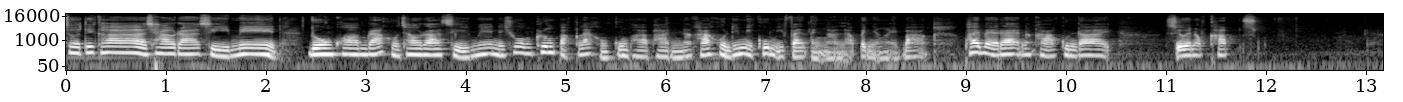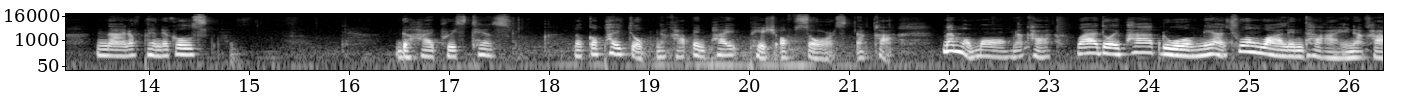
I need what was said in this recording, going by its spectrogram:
สวัสดีค่ะ ชาวราศีเมษดวงความรักของชาวราศีเมษในช่วงครึ่งปักแรกของกุมภาพันธ์นะคะ คนที่มีคู่มีแฟนแต่งงานแล้วเป็นยังไงบ้างไพ่ใบแรกนะคะ คุณได้ Seven of Cups Nine of Pentacles The High Priestess แล้วก็ไพ่จบนะคะ เป็นไพ่ Page of Swords นะคะ แม่หมอมองนะคะ ว่าโดยภาพรวมเนี่ยช่วงวาเลนไทน์นะคะ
